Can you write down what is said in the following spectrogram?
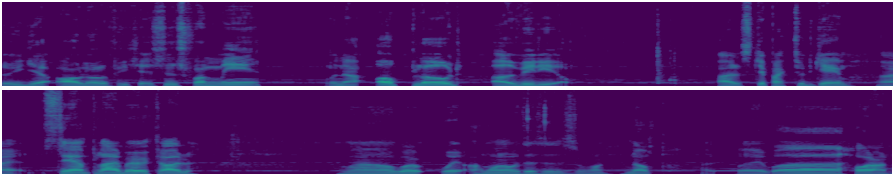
So you get all notifications from me when I upload a video. Alright, let's get back to the game. Alright, stamp library card. Well, wait, wait, I wonder what this is the one. Nope. Wait, what? Hold on.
